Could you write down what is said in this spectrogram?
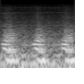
Thank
